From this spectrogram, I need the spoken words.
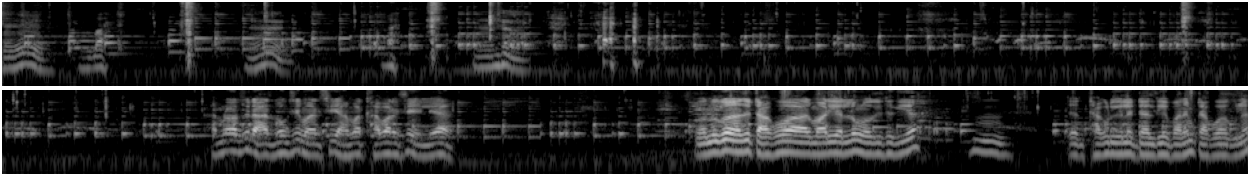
হুম বাহ। হুম বাহ হুম। আমরা হচ্ছে রাজবংশী মানসি আমার খাবার এসে এলিয়া বন্ধুগণ আজ টাকুয়া আর মারি আনলাম নদী থেকে গিয়া ঠাকুর গেলে ডাল দিয়ে বানাম টাকুয়াগুলা।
